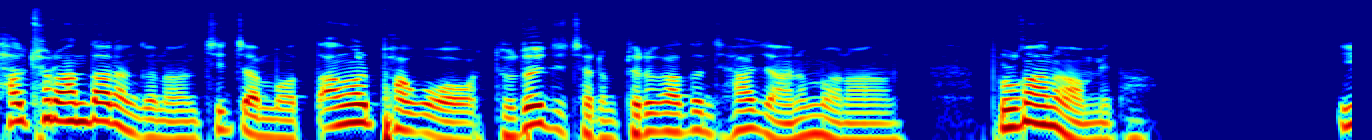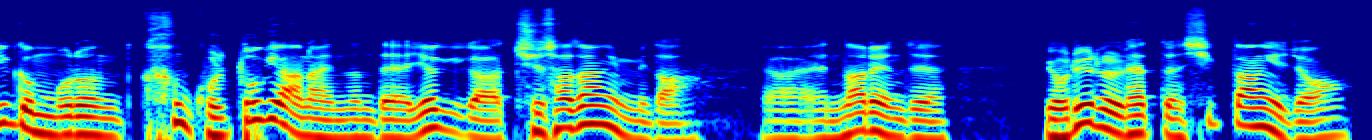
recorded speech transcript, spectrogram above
탈출한다는 거는 진짜 뭐 땅을 파고 두더지처럼 들어가든지 하지 않으면은 불가능합니다. 이 건물은 큰 굴뚝이 하나 있는데 여기가 취사장입니다. 야, 옛날에 이제 요리를 했던 식당이죠.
